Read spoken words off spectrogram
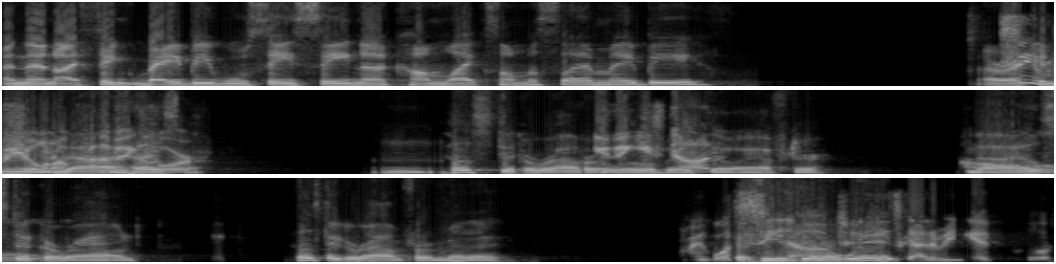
And then I think maybe we'll see Cena come like SummerSlam. Maybe. I See him reckon showing he'll- up for the Nah, big he'll- four. Mm. He'll stick around for You a think little he's bit done? though. After, nah, he'll stick Oh. around. He'll stick around for a minute. I mean, what's 'Cause he's gonna up to? win. He's got to be getting close.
